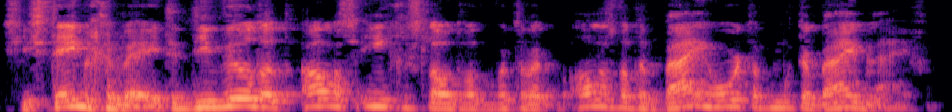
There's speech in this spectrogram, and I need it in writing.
systeemgeweten, die wil dat alles ingesloten wordt, alles wat erbij hoort, dat moet erbij blijven.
